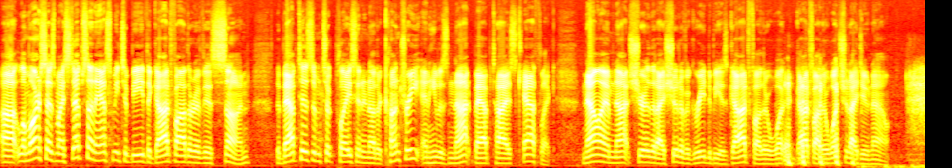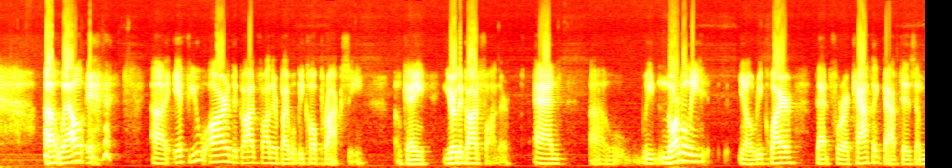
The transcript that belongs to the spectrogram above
Uh, Lamar says, My stepson asked me to be the godfather of his son. The baptism took place in another country, and he was not baptized Catholic. Now I am not sure that I should have agreed to be his godfather. What godfather? what should I do now? Uh, well, uh, if you are the godfather by what we call proxy, okay, you're the godfather, and uh, we normally, you know, require that for a Catholic baptism,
